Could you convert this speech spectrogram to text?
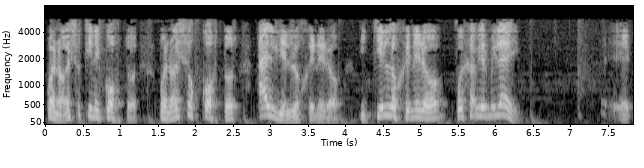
Bueno, eso tiene costos. Bueno, esos costos alguien los generó. ¿Y quién los generó? Fue Javier Milei. Eh,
